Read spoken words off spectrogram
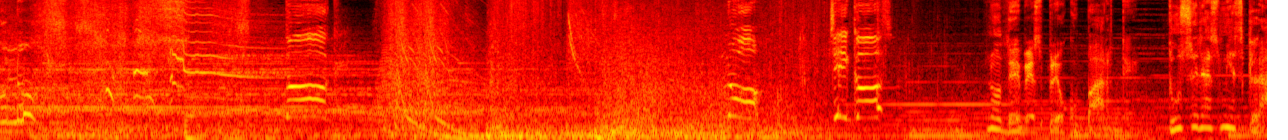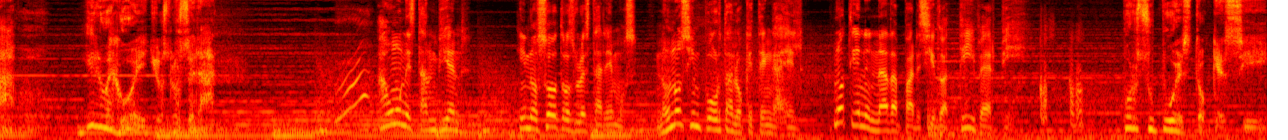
¡Oh, no! ¡Doc! ¡No! ¡Chicos! No debes preocuparte. Tú serás mi esclavo. Y luego ellos lo serán. Aún están bien. Y nosotros lo estaremos. No nos importa lo que tenga él. No tiene nada parecido a ti, Verpi. Por supuesto que sí.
